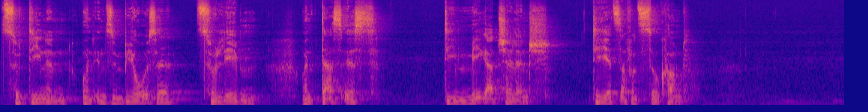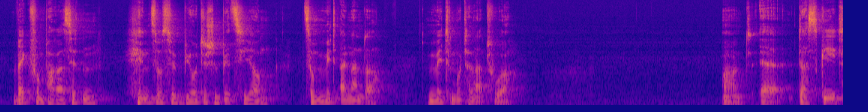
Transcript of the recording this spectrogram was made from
zu dienen und in Symbiose zu leben. Und das ist die Mega-Challenge, die jetzt auf uns zukommt. Weg vom Parasiten hin zur symbiotischen Beziehung, zum Miteinander mit Mutter Natur. Und äh, das geht.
